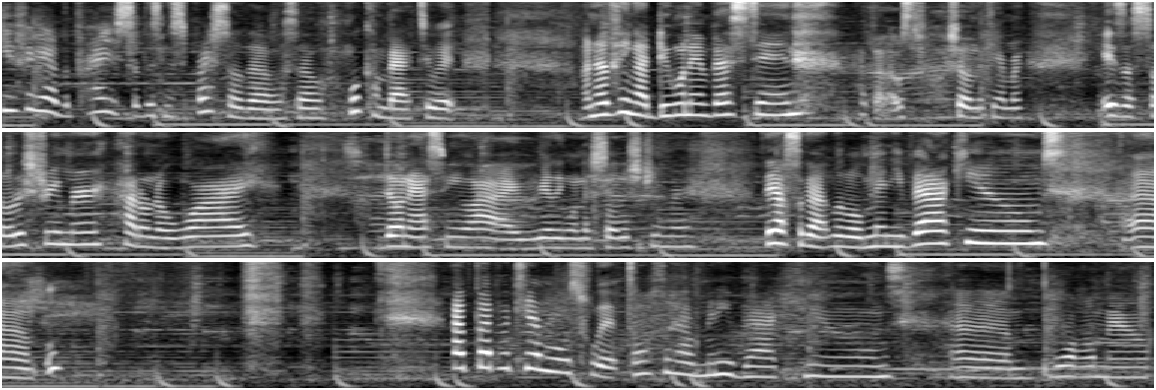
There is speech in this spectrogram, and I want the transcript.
Can't figure out the price of this Nespresso though, so we'll come back to it. Another thing I do want to invest in, I thought I was showing the camera, is a soda streamer. I don't know why. Don't ask me why I really want a soda streamer. They also got little mini vacuums. Um, I thought the camera was flipped. Also have mini vacuums, um, wall mount.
